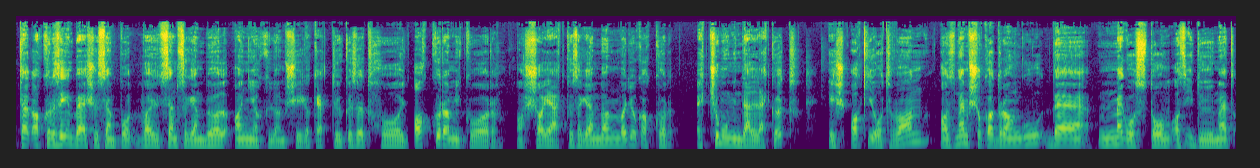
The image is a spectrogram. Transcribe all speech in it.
tehát akkor az én belső szempont, vagy szemszögemből annyi a különbség a kettő között, hogy akkor, amikor a saját közegemben vagyok, akkor egy csomó minden leköt, és aki ott van, az nem sokadrangú, de megosztom az időmet,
